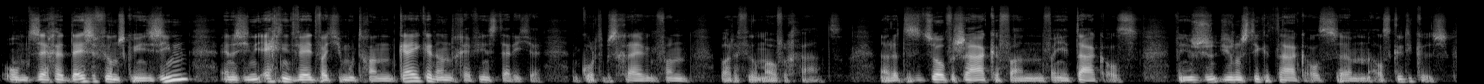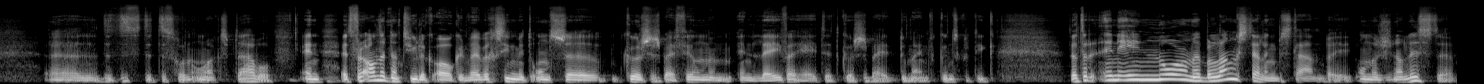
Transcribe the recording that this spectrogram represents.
om te zeggen, deze films kun je zien. En als je echt niet weet wat je moet gaan kijken, dan geef je een sterretje. Een korte beschrijving van waar de film over gaat. Nou, dat is het zo verzaken van, van je taak als, van je journalistieke taak als, um, als criticus. Uh, dat, is, dat is gewoon onacceptabel. En het verandert natuurlijk ook. En we hebben gezien met onze cursus bij Film en Leven, heet het cursus bij het domein van kunstkritiek, dat er een enorme belangstelling bestaat bij, onder journalisten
